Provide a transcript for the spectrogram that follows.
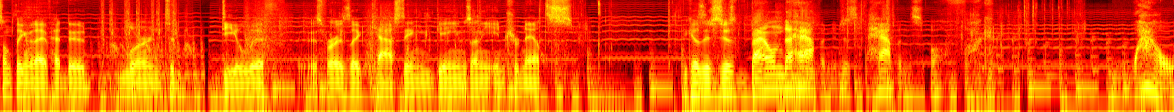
something that I've had to learn to deal with as far as like casting games on the internets. Because it's just bound to happen. It just happens. Oh, fuck. Wow.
